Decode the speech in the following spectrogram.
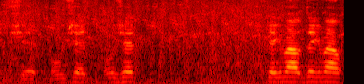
Oh shit. Oh shit. Oh shit. Take him out. Take him out.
